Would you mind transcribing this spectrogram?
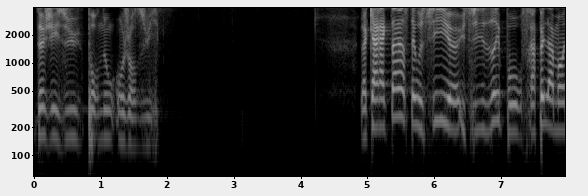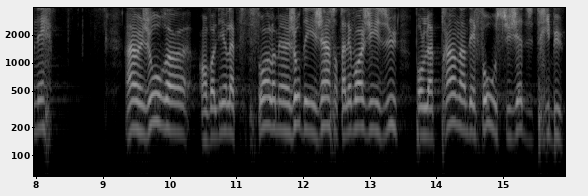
de Jésus pour nous aujourd'hui. Le caractère, c'était aussi euh, utilisé pour frapper la monnaie. Hein, un jour, euh, on va lire la petite histoire, mais un jour, des gens sont allés voir Jésus pour le prendre en défaut au sujet du tribut,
